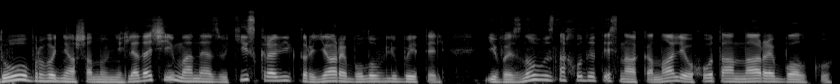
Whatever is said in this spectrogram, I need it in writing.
Доброго дня, шановні глядачі! Мене звуть Іскра Віктор, я риболов-любитель. І ви знову знаходитесь на каналі Охота на рибалку.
